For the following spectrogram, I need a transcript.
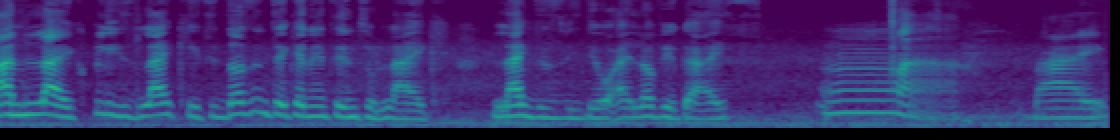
and like. Please like it. It doesn't take anything to like. Like this video. I love you guys. Mwah. Bye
